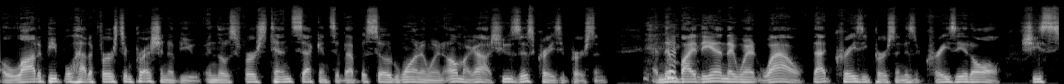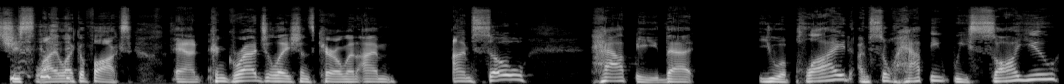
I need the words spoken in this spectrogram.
a lot of people had a first impression of you in those first 10 seconds of episode 1 and went, "Oh my gosh, who's this crazy person?" And then by the end they went, "Wow, that crazy person isn't crazy at all. She's she's sly like a fox." And congratulations Carolyn. I'm I'm so happy that you applied. I'm so happy we saw you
